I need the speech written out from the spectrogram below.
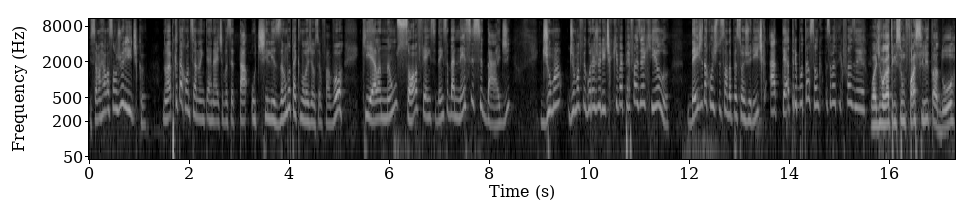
Isso é uma relação jurídica. Não é porque está acontecendo na internet e você está utilizando a tecnologia ao seu favor que ela não sofre a incidência da necessidade de uma, de uma figura jurídica que vai perfazer aquilo. Desde a constituição da pessoa jurídica até a tributação que você vai ter que fazer. O advogado tem que ser um facilitador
